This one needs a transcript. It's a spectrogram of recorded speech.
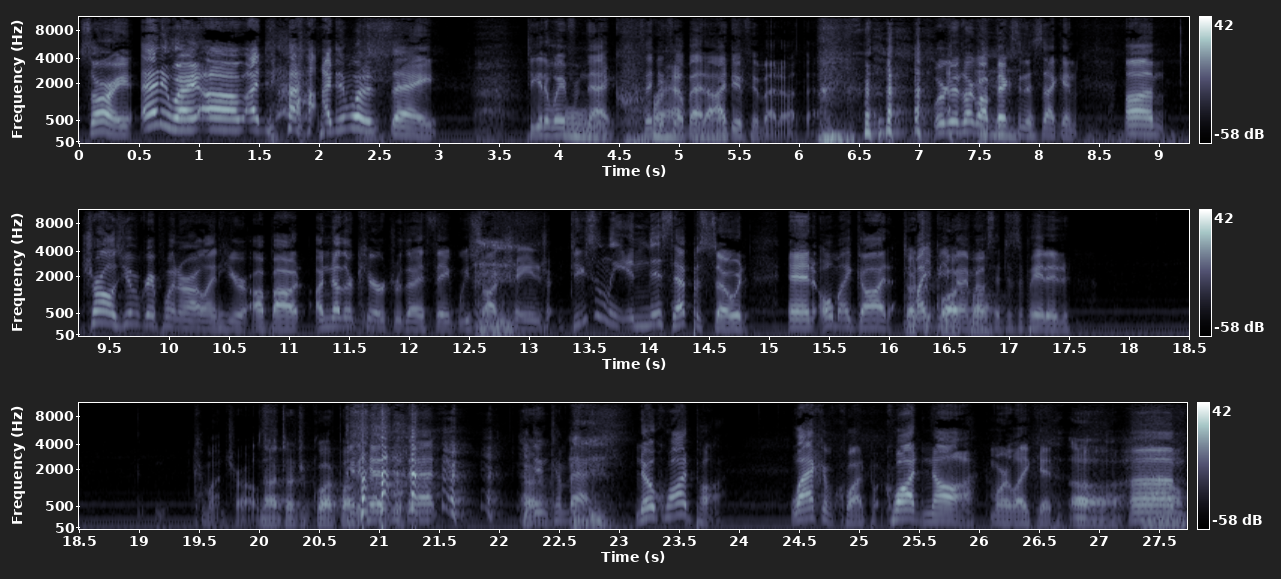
Sorry. Anyway, um, I, I did want to say to get away from Holy that 'cause I do feel crap, bad. I do feel bad about that. We're going to talk about Bix in a second. Um, Charles, you have a great point in our outline here about another character that I think we saw change decently in this episode, and oh my god, Dr. might be my Quadpaw. most anticipated. Come on, Charles. Not Dr. Quadpaw. Gonna hit us with that. He didn't come back. No quad paw. Lack of quad paw. Quad nah, more like it. Um,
